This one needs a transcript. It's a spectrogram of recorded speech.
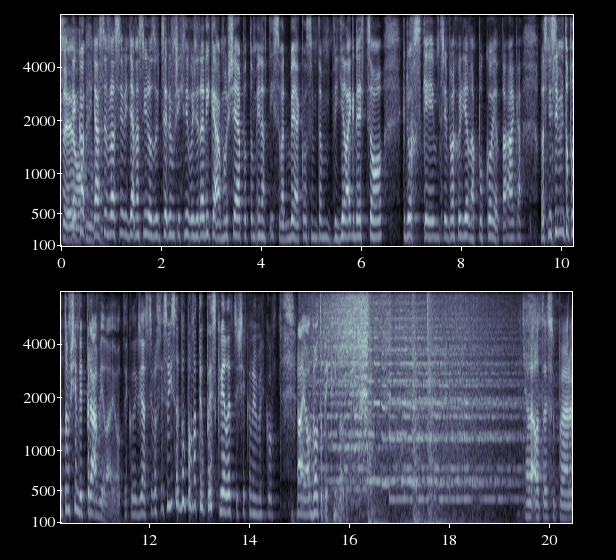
Ty jo, jako, no. já jsem vlastně viděla na svý rozlučce jenom všichni ožralí kámoše a potom i na té svatbě, jako jsem tam viděla kde co, kdo s kým, třeba chodil na pokoj a tak a vlastně jsem jim to potom všem vyprávěla, jo, jako, takže já si vlastně svou svatbu pamatuju úplně skvěle, což jako nevím, jako, no jo, bylo to pěkný, bylo to Hele, ale to je super,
